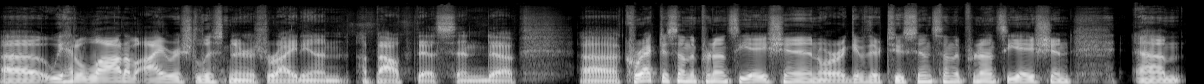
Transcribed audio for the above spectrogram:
Uh, we had a lot of Irish listeners write in about this and uh, uh, correct us on the pronunciation or give their two cents on the pronunciation. Um,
